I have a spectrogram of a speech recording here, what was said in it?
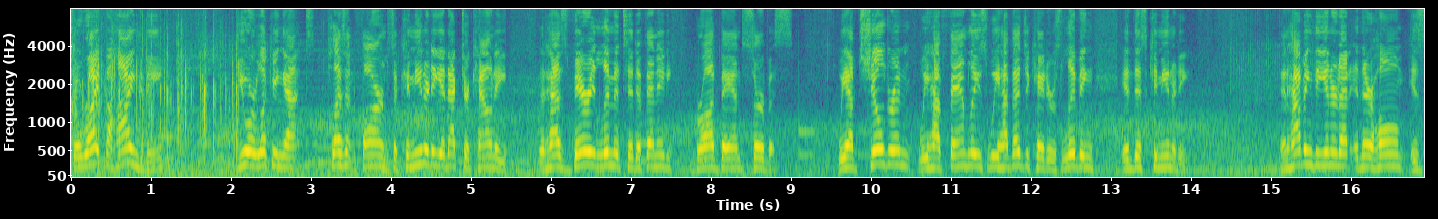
So right behind me, you are looking at Pleasant Farms, a community in Ector County that has very limited, if any, broadband service. We have children, we have families, we have educators living in this community. And having the internet in their home is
